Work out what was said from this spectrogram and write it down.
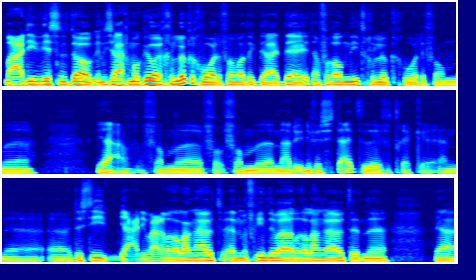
maar die wisten het ook. En die zagen me ook heel erg gelukkig worden van wat ik daar deed. En vooral niet gelukkig worden van, ja, van, eh, van, van eh, naar de universiteit eh, vertrekken. En, dus die, ja, die waren er al lang uit. En mijn vrienden waren er al lang uit. En ja,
